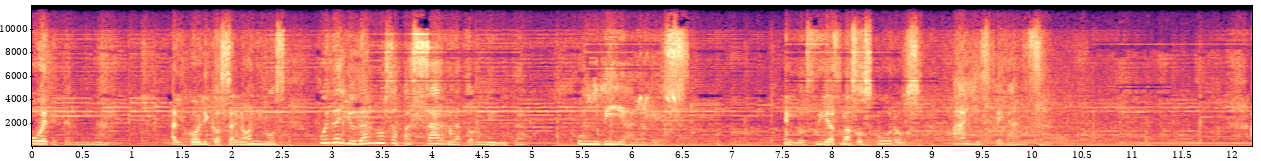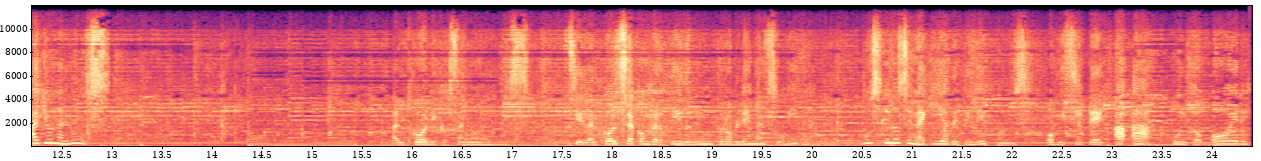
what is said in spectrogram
puede terminar. Alcohólicos Anónimos puede ayudarnos a pasar la tormenta, un día a la vez. En los días más oscuros hay esperanza. Hay una luz. Alcohólicos Anónimos. Si el alcohol se ha convertido en un problema en su vida, búsquenos en la guía de teléfonos o visite aa.org.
